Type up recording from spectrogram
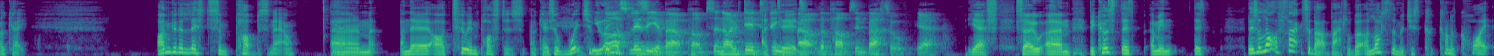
Okay. I'm going to list some pubs now. Um, and there are two imposters. Okay. So, which of You asked Lizzie about pubs, and I did I think did. about the pubs in battle. Yeah. Yes. So um, because there's, I mean, there's there's a lot of facts about battle, but a lot of them are just c- kind of quite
